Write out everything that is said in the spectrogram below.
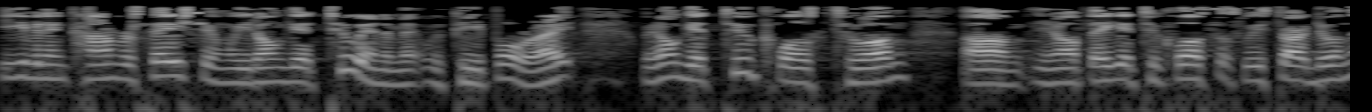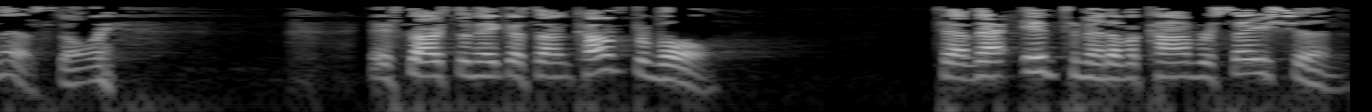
even in conversation, we don't get too intimate with people, right? We don't get too close to them. Um, you know, if they get too close to us, we start doing this, don't we? It starts to make us uncomfortable to have that intimate of a conversation.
